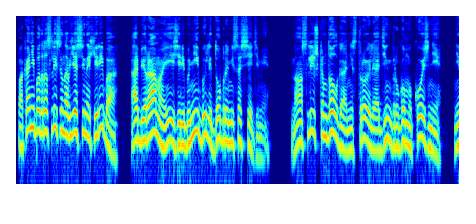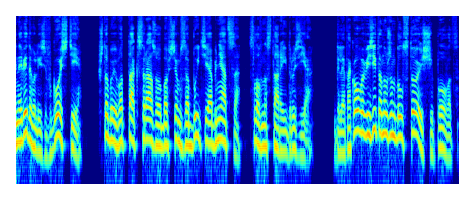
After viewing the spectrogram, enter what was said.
Пока не подросли сыновья Синахириба, Абирама и Зеребни были добрыми соседями. Но слишком долго они строили один другому козни — не наведывались в гости, чтобы вот так сразу обо всем забыть и обняться, словно старые друзья. Для такого визита нужен был стоящий повод,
